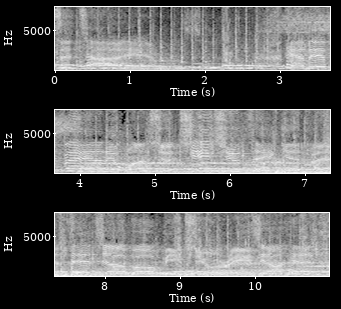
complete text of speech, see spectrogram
place at times. And if anyone should cheat you, take advantage of or beat you, raise your head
